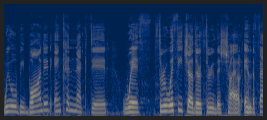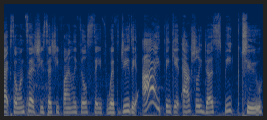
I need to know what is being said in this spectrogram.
we will be bonded and connected with through with each other through this child. And the fact someone said she says she finally feels safe with Jeezy. I think it actually does speak to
